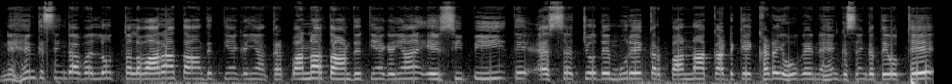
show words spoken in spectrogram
ਨਿਹੰਗ ਸਿੰਘਾਂ ਵੱਲੋਂ ਤਲਵਾਰਾਂ ਤਾਣ ਦਿੱਤੀਆਂ ਗਈਆਂ, ਕਿਰਪਾਨਾਂ ਤਾਣ ਦਿੱਤੀਆਂ ਗਈਆਂ। ਏਸੀਪੀ ਤੇ ਐਸਐਚਓ ਦੇ ਮੂਹਰੇ ਕਿਰਪਾਨਾਂ ਕੱਢ ਕੇ ਖੜੇ ਹੋ ਗਏ ਨਿਹੰਗ ਸਿੰਘ ਤੇ ਉੱਥੇ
